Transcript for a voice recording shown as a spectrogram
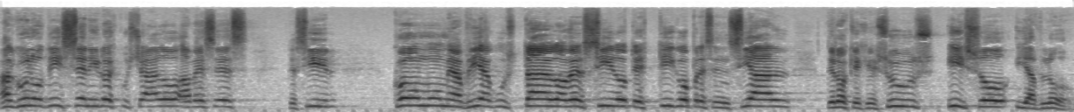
Algunos dicen, y lo he escuchado a veces decir, ¿cómo me habría gustado haber sido testigo presencial de lo que Jesús hizo y habló?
